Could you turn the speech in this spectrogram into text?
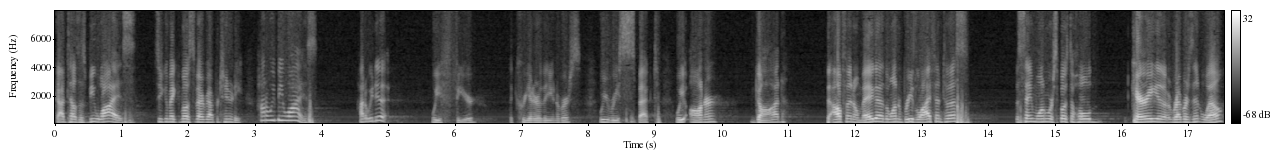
God tells us, be wise so you can make the most of every opportunity. How do we be wise? How do we do it? We fear the creator of the universe. We respect, we honor God, the Alpha and Omega, the one who breathed life into us, the same one we're supposed to hold, carry, uh, represent well.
